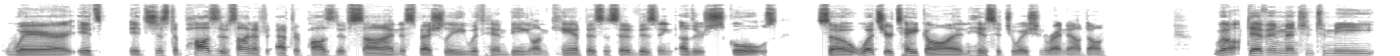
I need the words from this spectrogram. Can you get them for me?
where it's it's just a positive sign after after positive sign, especially with him being on campus instead of visiting other schools. So, what's your take on his situation right now, Don? Well, Devon mentioned to me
